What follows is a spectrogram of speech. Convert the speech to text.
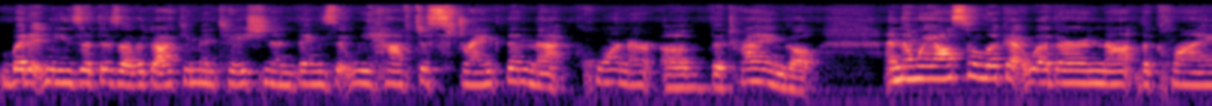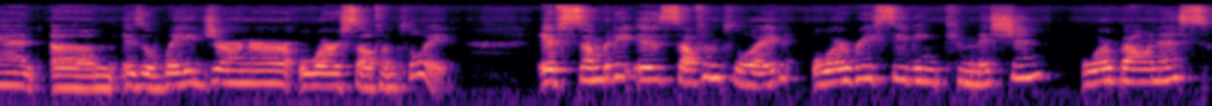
but it means that there's other documentation and things that we have to strengthen that corner of the triangle. And then we also look at whether or not the client um, is a wage earner or self-employed. If somebody is self-employed or receiving commission or bonus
